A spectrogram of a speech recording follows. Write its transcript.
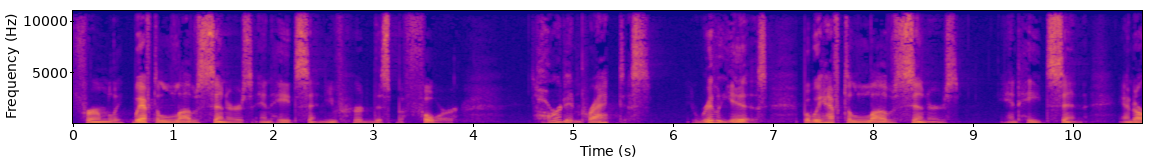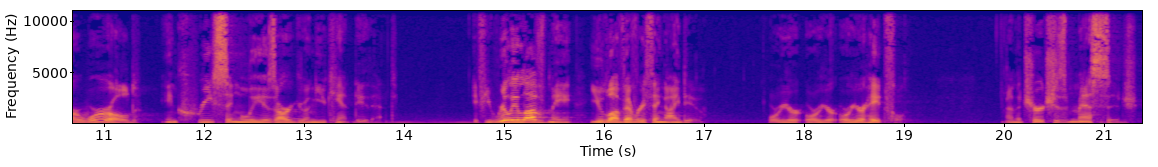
firmly. We have to love sinners and hate sin. You've heard this before. It's hard in practice. It really is. But we have to love sinners and hate sin. And our world increasingly is arguing you can't do that. If you really love me, you love everything I do, or you're, or you're, or you're hateful. And the church's message,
